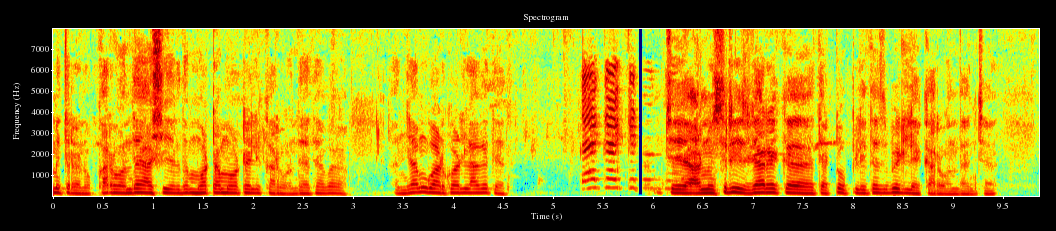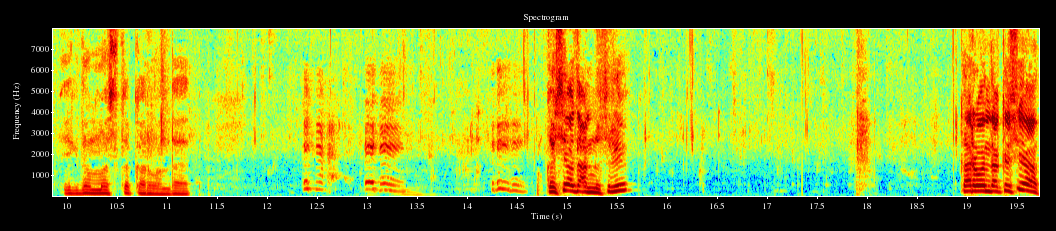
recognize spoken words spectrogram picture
मित्रांनो करवंद आहे अशी एकदम मोठा मोठाली करवंद आहे. त्या बघा आणि जाम गोडगोड लागत आहेत. चे अनुश्री डायरेक्ट त्या टोपलीतच भिडले करवंदांच्या. एकदम मस्त करवंद आहेत. कशी आहात अनुश्री? करवंदा कशी आहात?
